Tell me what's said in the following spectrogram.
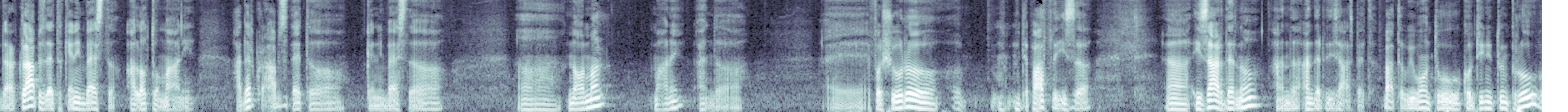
There are clubs that can invest a lot of money, other clubs that uh, can invest uh, normal money, and uh, eh, for sure uh, the path is. Uh, is harder, no, and, under this aspect. But we want to continue to improve,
